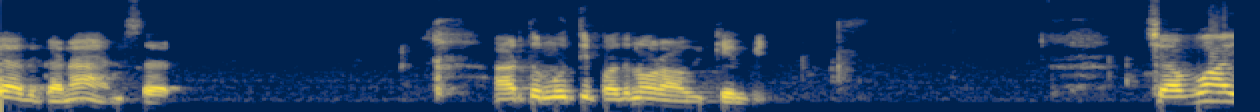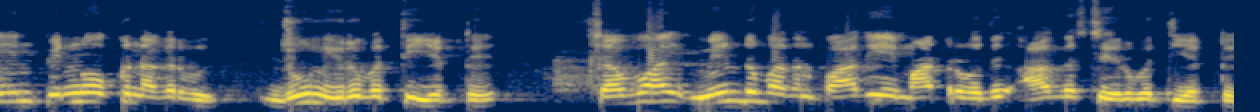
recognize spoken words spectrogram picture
தான் இதுக்கான ஆன்சர் அடுத்து நூத்தி பதினோராவது கேள்வி. செவ்வாயின் பின்னோக்கு நகர்வு ஜூன் இருபத்தி எட்டு. செவ்வாய் மீண்டும் அதன் பாதையை மாற்றுவது ஆகஸ்ட் இருபத்தி எட்டு.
